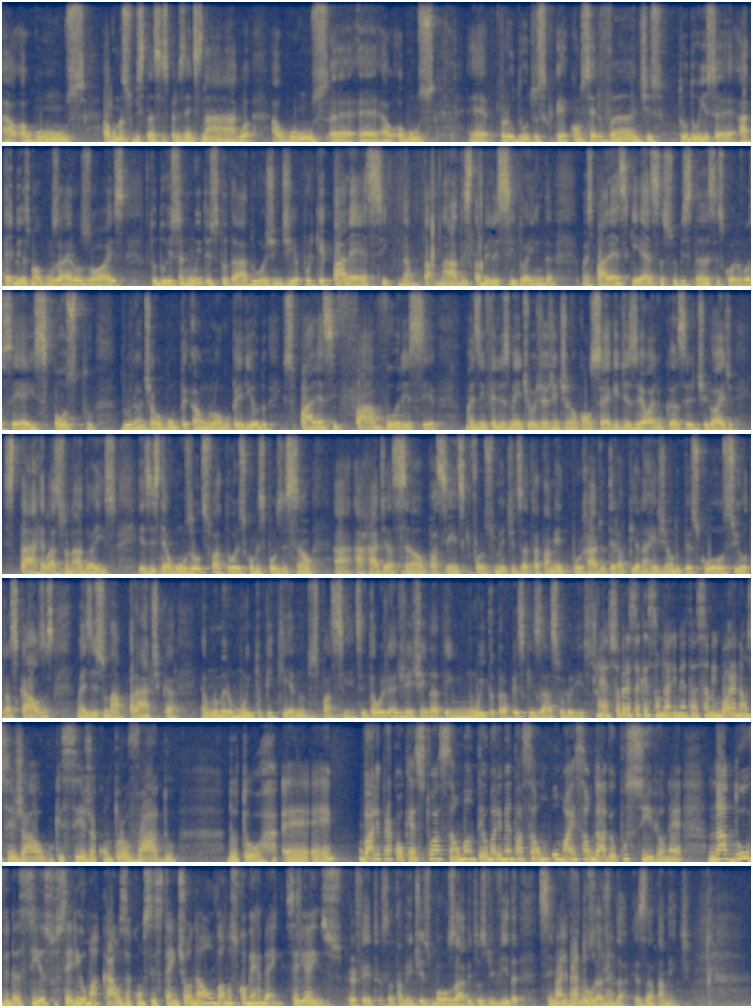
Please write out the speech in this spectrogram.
alguns, algumas substâncias presentes na água, alguns, é, é, alguns é, produtos conservantes, tudo isso, até mesmo alguns aerosóis, tudo isso é muito estudado hoje em dia porque parece, não está nada estabelecido ainda, mas parece que essas substâncias, quando você é exposto durante algum um longo período, isso parece favorecer. Mas infelizmente hoje a gente não consegue dizer, olha, o câncer de tiroide está relacionado a isso. Existem alguns outros fatores, como exposição à, à, radiação, pacientes que foram submetidos a tratamento por radioterapia na região do pescoço e outras causas, mas isso na prática é um número muito pequeno dos pacientes. Então, a gente ainda tem muito para pesquisar sobre isso. É, sobre essa questão da alimentação, embora não seja algo que seja comprovado, doutor, é, é vale para qualquer situação manter uma alimentação o mais saudável possível, né? Na dúvida se isso seria uma causa consistente ou não, vamos comer bem. Seria Sim, isso. Perfeito, exatamente isso. Bons hábitos de vida sempre vale vão nos tudo, né? ajudar. Né? Exatamente.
